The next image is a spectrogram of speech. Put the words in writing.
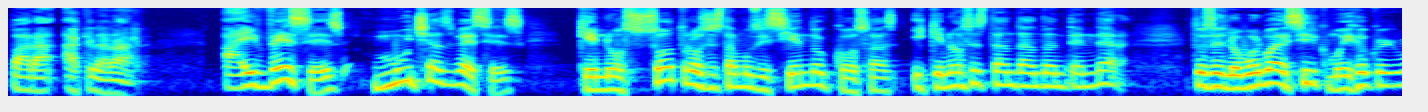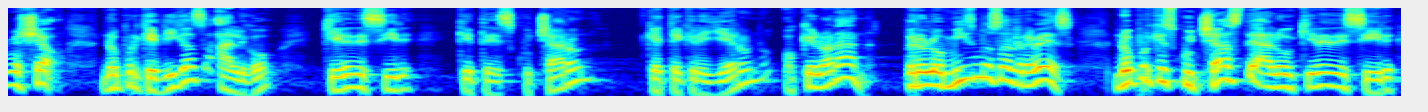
para aclarar hay veces, muchas veces, que nosotros estamos diciendo cosas y que no se están dando a entender. Entonces, lo vuelvo a decir, como dijo Craig Rochelle, no porque digas algo quiere decir que te escucharon, que te creyeron o que lo harán. Pero lo mismo es al revés. No porque escuchaste algo quiere decir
